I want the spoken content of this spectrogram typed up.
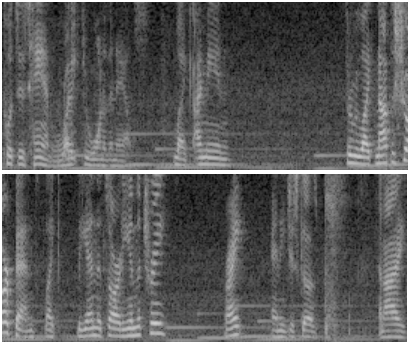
puts his hand right through one of the nails. Like, I mean, through like not the sharp end, like the end that's already in the tree, right? And he just goes, and I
